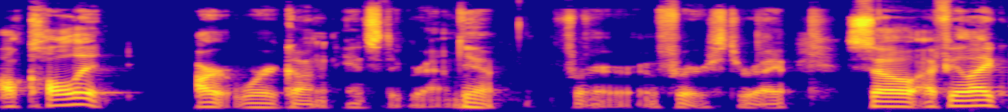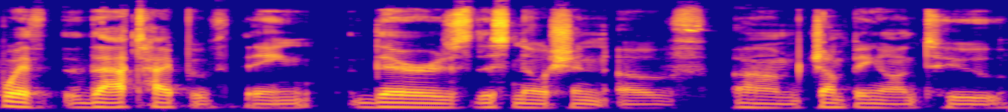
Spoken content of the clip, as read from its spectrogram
I'll call it artwork on Instagram. Yeah. For first, right? So I feel like with that type of thing, there's this notion of um jumping onto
